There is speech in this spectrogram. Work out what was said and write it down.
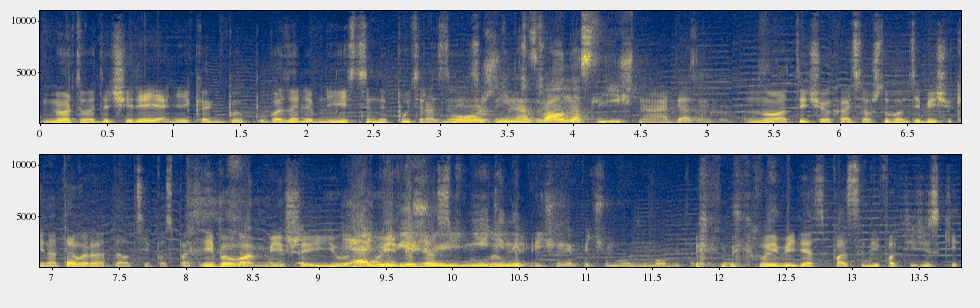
мертвых дочерей, они как бы указали мне истинный путь развития. он же не назвал нас лично, а обязан был. Ну, а ты что хотел, чтобы он тебе еще кинотавр отдал? Типа, спасибо вам, Миша и Юра. Я не вижу ни единой причины, почему он не мог быть. Вы меня спасли фактически.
